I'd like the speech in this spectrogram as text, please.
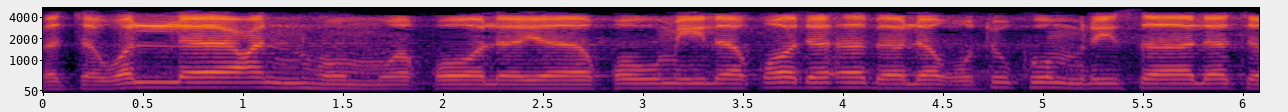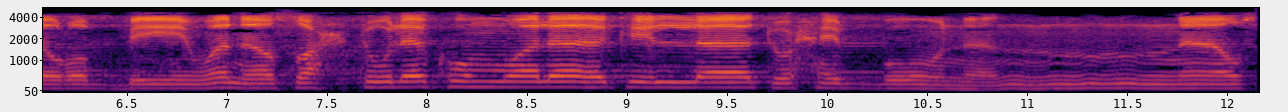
فتولى عنهم وقال يا قوم لقد أبلغتكم رسالة ربي ونصحت لكم ولكن لا تحبون الناصحين.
